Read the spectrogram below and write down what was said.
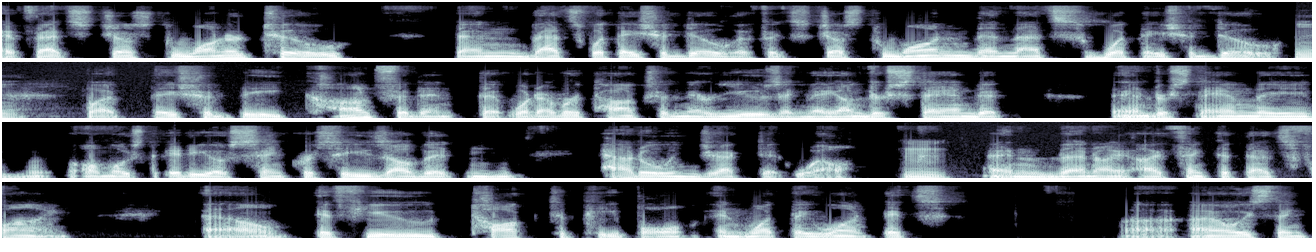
if that's just one or two, then that's what they should do. If it's just one, then that's what they should do. But they should be confident that whatever toxin they're using, they understand it. They understand the almost idiosyncrasies of it and how to inject it well. Mm. And then I, I think that that's fine. Now, if you talk to people and what they want, it's uh, I always think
